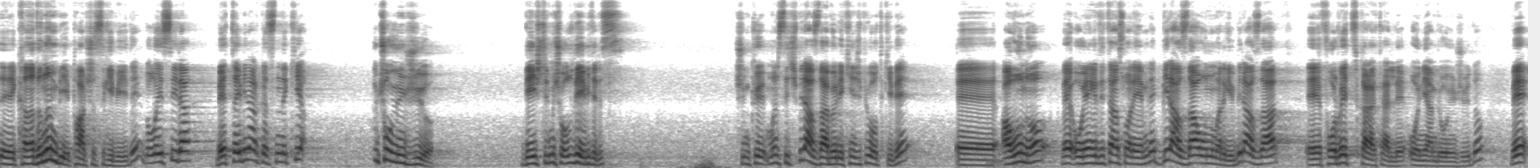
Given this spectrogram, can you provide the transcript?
e, kanadının bir parçası gibiydi. Dolayısıyla Bettaib'in arkasındaki 3 oyuncuyu değiştirmiş oldu diyebiliriz. Çünkü Mrsic biraz daha böyle ikinci pivot gibi. E, Avuno ve oyuna girdikten sonra Emre biraz daha on numara gibi, biraz daha e, forvet karakterli oynayan bir oyuncuydu. Ve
